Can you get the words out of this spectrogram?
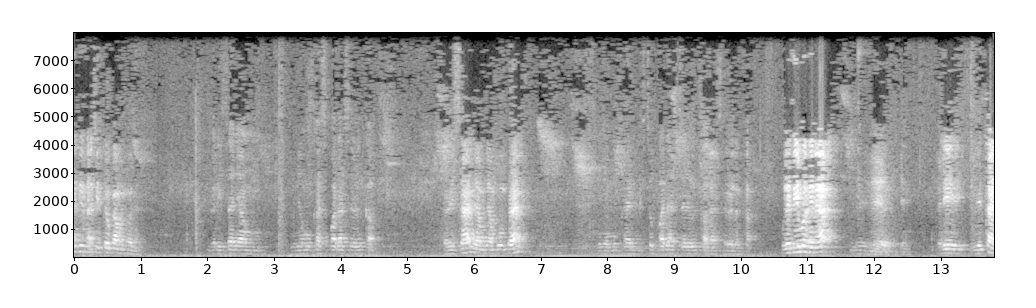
ni dia nak ceritakan macam mana? Garisan yang menyambungkan sepadan secara lengkap. Garisan yang menyambungkan Menyambungkan sepadan secara lengkap. soalan secara lengkap. Boleh terima ke tak? Ya. Okay. Jadi lilitan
